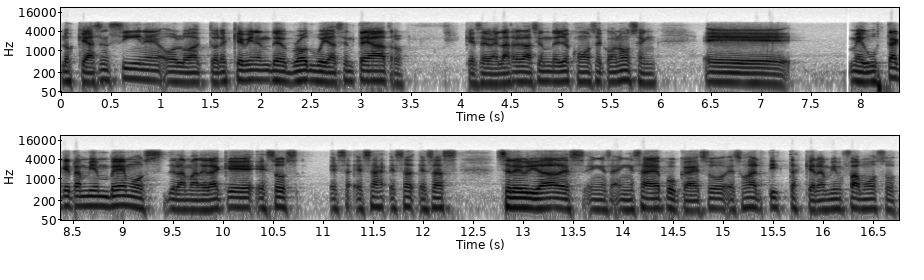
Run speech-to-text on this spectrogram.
los que hacen cine o los actores que vienen de Broadway y hacen teatro, que se ve la relación de ellos cuando se conocen, eh, me gusta que también vemos de la manera que esos, esas, esas celebridades en esa, en esa época, esos, esos artistas que eran bien famosos,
